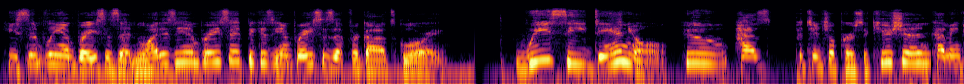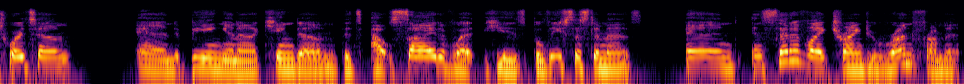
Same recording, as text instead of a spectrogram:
He simply embraces it. And why does he embrace it? Because he embraces it for God's glory. We see Daniel, who has potential persecution coming towards him and being in a kingdom that's outside of what his belief system is. And instead of like trying to run from it,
